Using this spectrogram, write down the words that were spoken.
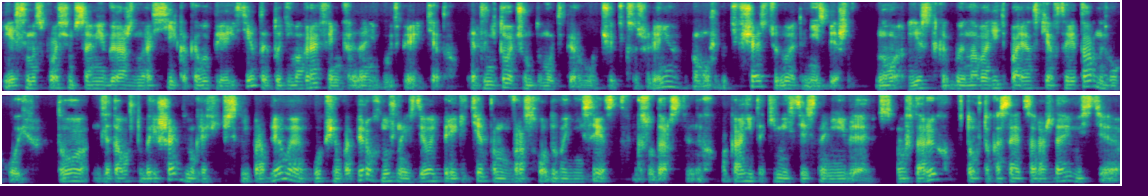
Если мы спросим самих граждан России, каковы приоритеты, то демография никогда не будет приоритетом. Это не то, о чем думают в первую очередь, к сожалению, а может быть к счастью, но это неизбежно. Но если как бы наводить порядки авторитарной рукой, то для того, чтобы решать демографические проблемы, в общем, во-первых, нужно их сделать приоритетом в расходовании средств государственных, пока они такими, естественно, не являются. Во-вторых, в том, что касается рождаемости,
